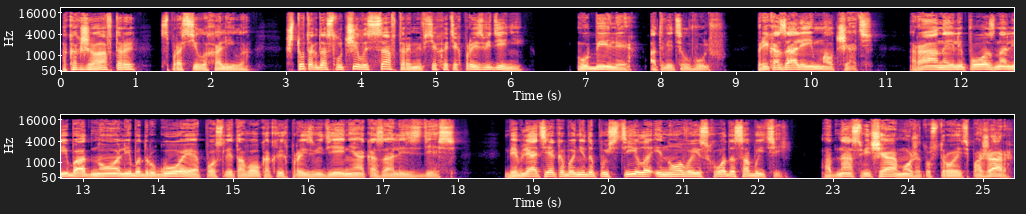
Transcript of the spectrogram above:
«А как же авторы?» — спросила Халила. «Что тогда случилось с авторами всех этих произведений?» «Убили», — ответил Вульф. «Приказали им молчать. Рано или поздно либо одно, либо другое, после того, как их произведения оказались здесь. Библиотека бы не допустила иного исхода событий. Одна свеча может устроить пожар,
